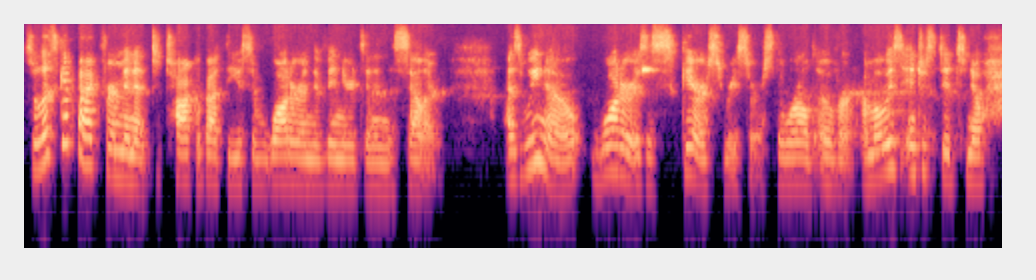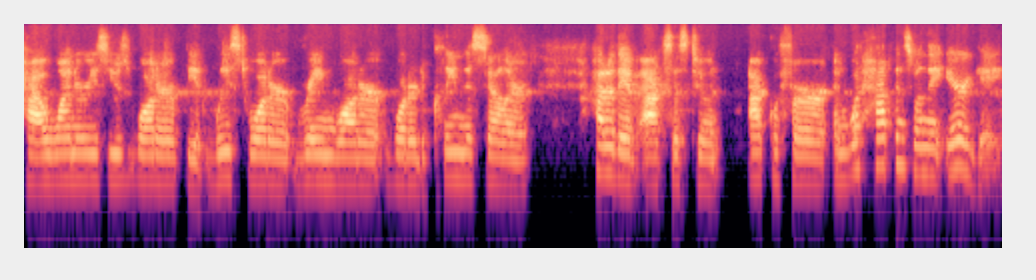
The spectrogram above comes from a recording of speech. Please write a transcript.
So let's get back for a minute to talk about the use of water in the vineyards and in the cellar. As we know, water is a scarce resource the world over. I'm always interested to know how wineries use water, be it wastewater, rainwater, water to clean the cellar. How do they have access to an aquifer, and what happens when they irrigate.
